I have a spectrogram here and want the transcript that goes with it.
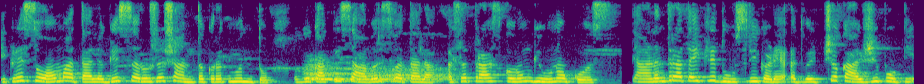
इकडे सोहम लगेच सरोजा शांत करत म्हणतो अगं काकी सावर स्वतःला असा त्रास करून घेऊ नकोस. त्यानंतर आता इकडे दुसरीकडे अद्वैतच्या काळजीपोटी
